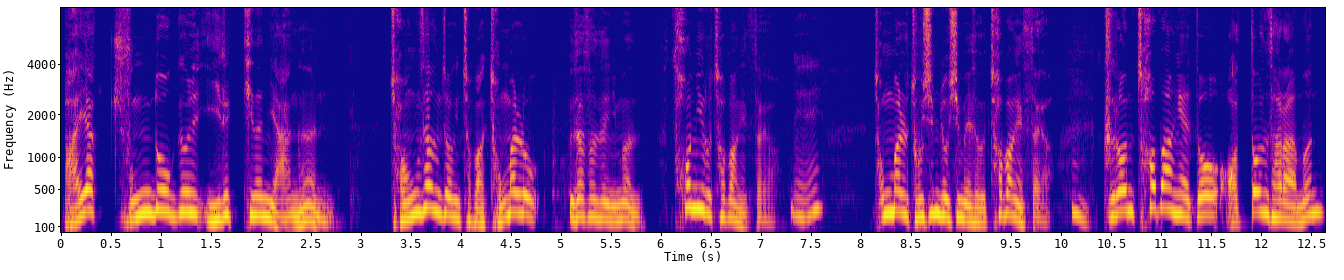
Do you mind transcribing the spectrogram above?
마약 중독을 일으키는 양은 정상적인 처방 정말로 의사 선생님은 선의로 처방했어요. 네. 정말로 조심조심해서 처방했어요. 음. 그런 처방에도 어떤 사람은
